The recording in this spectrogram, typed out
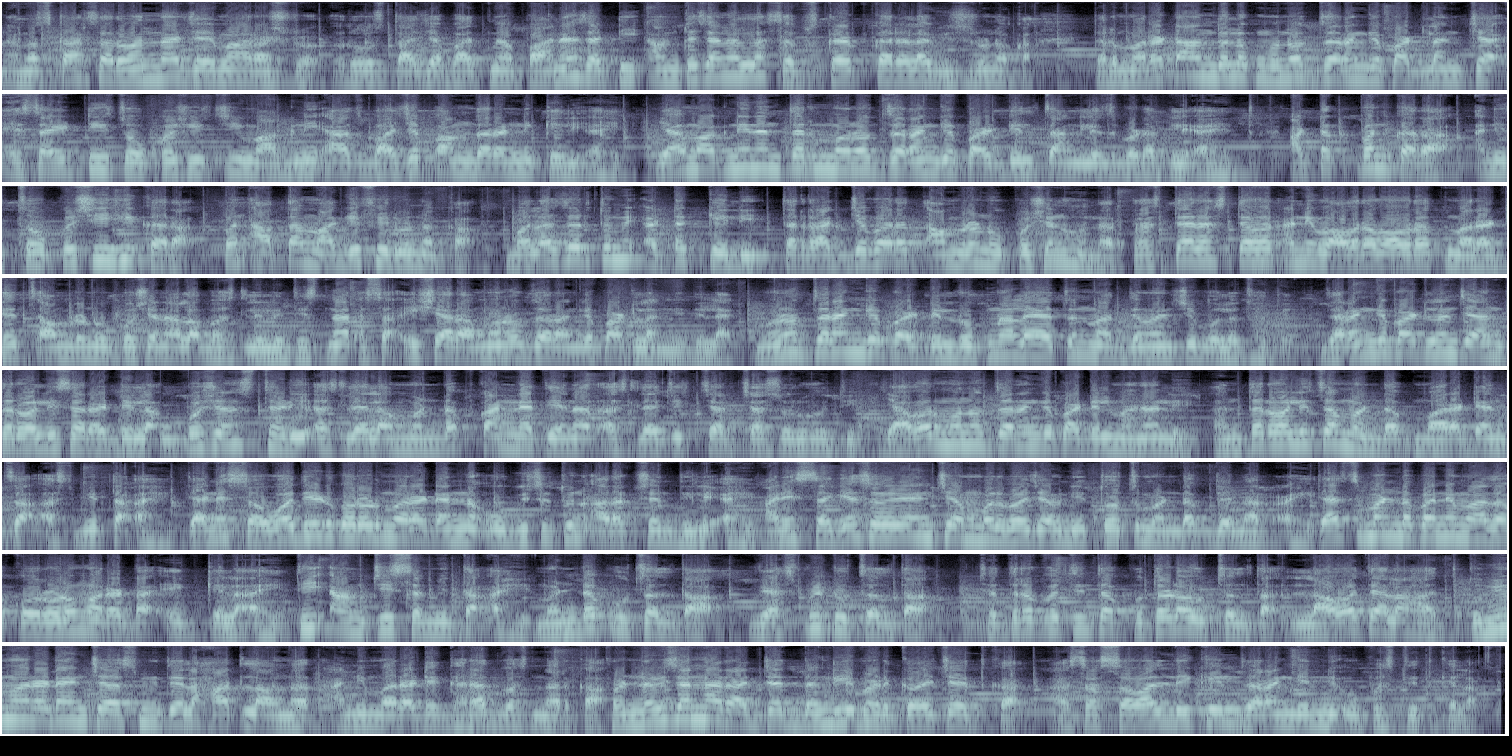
नमस्कार सर्वांना जय महाराष्ट्र. रोज ताज्या बातम्या पाहण्यासाठी आमच्या चॅनलला सबस्क्राईब करायला विसरू नका. तर मराठा आंदोलक मनोज जरांगे पाटलांच्या एस आय टी चौकशीची मागणी आज भाजप आमदारांनी केली आहे. या मागणीनंतर मनोज जरांगे पाटील चांगलेच भडकले आहेत. अटक पण करा आणि चौकशीही करा पण आता मागे फिरू नका. मला जर तुम्ही अटक केली तर राज्यभरात आमरण उपोषण होणार. रस्त्या रस्त्यावर आणि वावरा वावरात मराठेच आमरण उपोषणाला बसलेले दिसणार असा इशारा मनोज जरांगे पाटलांनी दिलाय. मनोज जरांगे पाटील रुग्णालयातून माध्यमांशी बोलत होते. जरांगे पाटलांच्या अंतरवाली सराटीला उपोषण स्थळी असलेला मंडप काढण्यात येणार असल्याची चर्चा सुरू होती. यावर मनोज जरांगे पाटील म्हणाले अंतरवालीचा मंडप मराठ्यांचा अस्मिता आहे. त्याने सव्वा दीड करोड मराठ्यांना ओबीसीतून आरक्षण दिले आहे आणि सगळ्या सोयऱ्यांची अंमलबजावणी तोच मंडप देणार आहे. त्याच मंडपाने माझा करोडो मराठा एक केला आहे. ती आमची समिता आहे. मंडप उचलता व्यासपीठ उचलता छत्रपतींचा पुतळा उचलता लावा त्याला हात. तुम्ही मराठ्यांच्या अस्मितेला हात लावणार आणि मराठे घरात बसणार का? फडणवीसांना राज्यात दंगली भडकवायच्या आहेत का? असा सवाल देखील जरांगेंनी उपस्थित केला.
